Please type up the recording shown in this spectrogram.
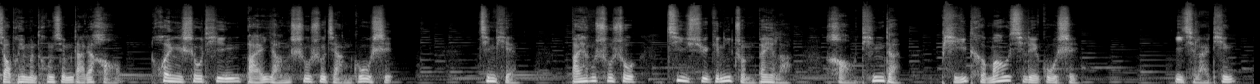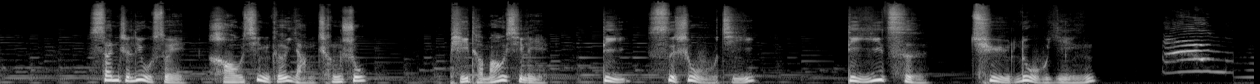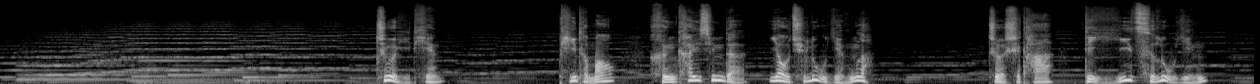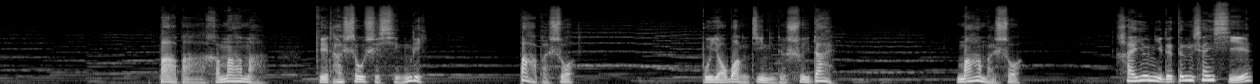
小朋友们、同学们，大家好，欢迎收听白羊叔叔讲故事。今天，白羊叔叔继续给你准备了好听的皮特猫系列故事，一起来听《三至六岁好性格养成书》皮特猫系列第四十五集：第一次去露营。这一天。皮特猫很开心的要去露营了。这是他第一次露营。爸爸和妈妈给他收拾行李。爸爸说：“不要忘记你的睡袋。”妈妈说：“还有你的登山鞋。”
